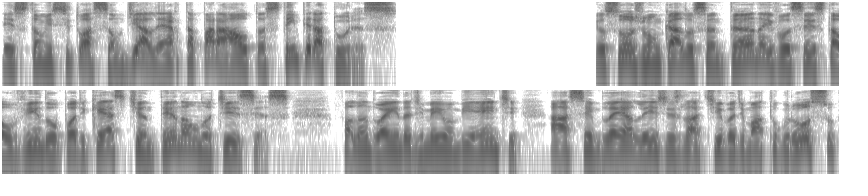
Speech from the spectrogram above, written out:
estão em situação de alerta para altas temperaturas. Eu sou João Carlos Santana e você está ouvindo o podcast Antena 1 Notícias. Falando ainda de meio ambiente, a Assembleia Legislativa de Mato Grosso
